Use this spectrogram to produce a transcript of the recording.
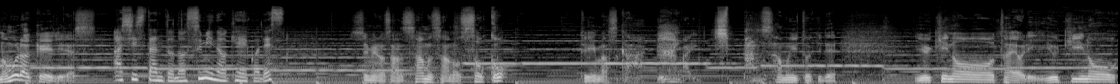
野村啓二です。アシスタントの住野恵子です。住野さん寒さの底と言いますか、はい。今一番寒い時で雪の便り雪の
